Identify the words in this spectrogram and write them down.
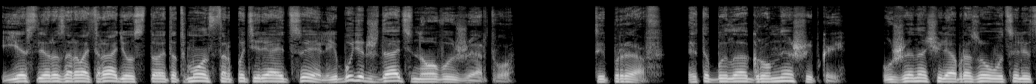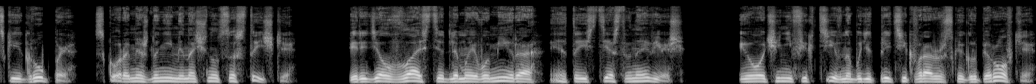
Если разорвать радиус, то этот монстр потеряет цель и будет ждать новую жертву. Ты прав. Это было огромной ошибкой. Уже начали образовываться людские группы, скоро между ними начнутся стычки. Передел власти для моего мира — это естественная вещь. И очень эффективно будет прийти к вражеской группировке,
